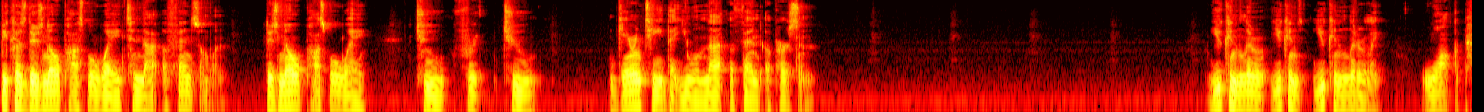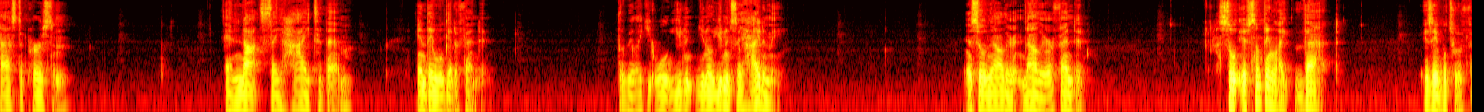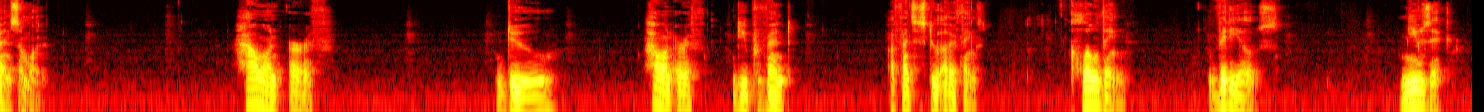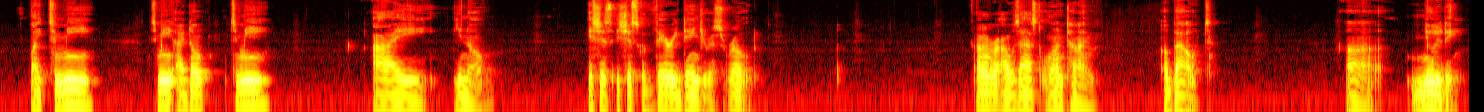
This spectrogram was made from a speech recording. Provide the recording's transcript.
Because there's no possible way to not offend someone. There's no possible way to, for, to guarantee that you will not offend a person. You can literally, you can, you can literally walk past a person and not say hi to them and they will get offended. They'll be like, well, you didn't, you know, you didn't say hi to me. And so now they're, now they're offended. So if something like that is able to offend someone, how on earth do, how on earth do you prevent offenses through other things. Clothing, videos, music. Like to me, to me, I don't, to me, I, you know, it's just, it's just a very dangerous road. I remember I was asked one time about, uh, nudity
